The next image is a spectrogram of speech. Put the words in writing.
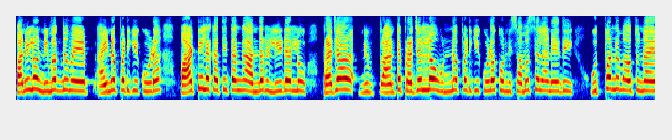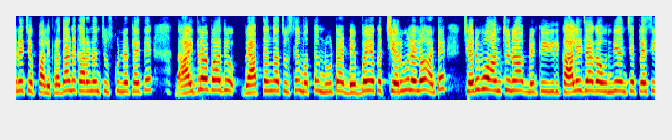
పనిలో నిమగ్నమై అయినప్పటికీ కూడా పార్టీలకు అతీతంగా అందరూ లీడర్లు ప్రజా అంటే ప్రజల్లో ఉన్నప్పటికీ కూడా కొన్ని సమస్యలు అనేది ఉత్పన్నమవుతున్నాయనే చెప్పాలి. ప్రధాన కారణం చూసుకున్నట్లయితే హైదరాబాద్ వ్యాప్తంగా చూస్తే మొత్తం నూట డెబ్బై ఒక చెరువులలో అంటే చెరువు అంచున మీకు ఇది ఖాళీ జాగా ఉంది అని చెప్పేసి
